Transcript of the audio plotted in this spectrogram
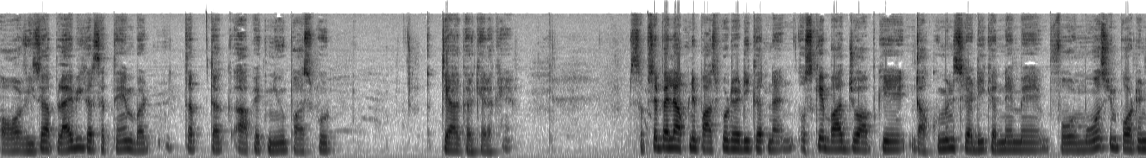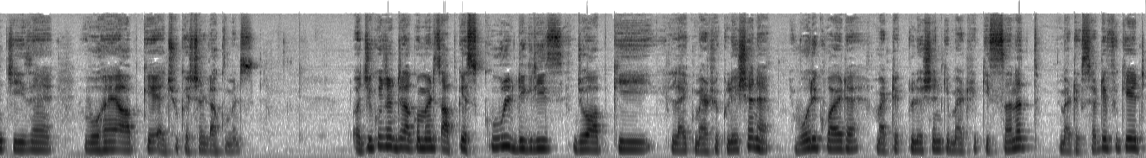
और वीज़ा अप्लाई भी कर सकते हैं बट तब तक आप एक न्यू पासपोर्ट तैयार करके रखें। सबसे पहले आपने पासपोर्ट रेडी करना है। उसके बाद जो आपके डॉक्यूमेंट्स रेडी करने में फोर मोस्ट इंपॉर्टेंट चीज़ हैं, वो हैं आपके एजुकेशनल डॉक्यूमेंट्स एजुकेशन डॉक्यूमेंट्स आपके स्कूल डिग्रीज जो आपकी लाइक like मेट्रिकुलेशन है, वो रिक्वायर्ड है। मेट्रिकुलेशन की मैट्रिक की सनत मैट्रिक सर्टिफिकेट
